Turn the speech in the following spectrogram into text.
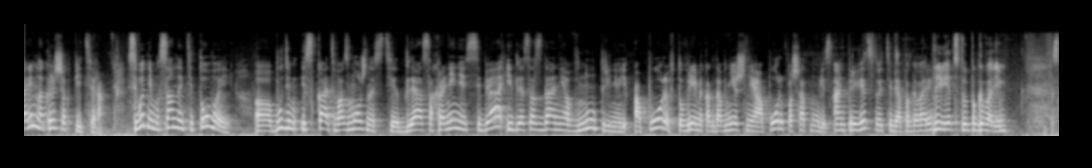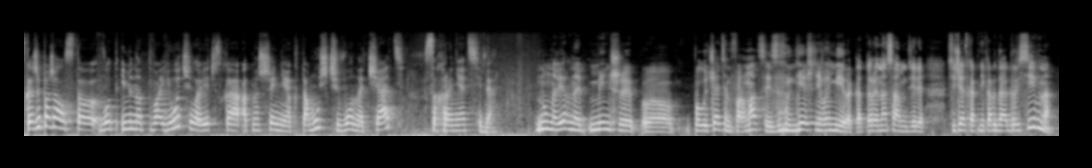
Поговорим на крышах Питера. Сегодня мы с Анной Титовой э, будем искать возможности для сохранения себя и для создания внутренней опоры в то время, когда внешние опоры пошатнулись. Ань, приветствую тебя, поговорим. Приветствую, поговорим. Скажи, пожалуйста, вот именно твое человеческое отношение к тому, с чего начать сохранять себя? Ну, наверное, меньше э, получать информации из внешнего мира, которая на самом деле сейчас как никогда агрессивна.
